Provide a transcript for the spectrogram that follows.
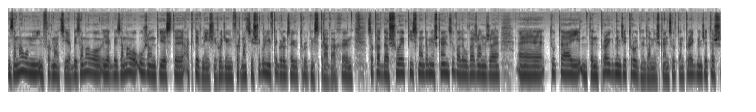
za mało mi informacji, jakby za mało, jakby za mało urząd jest e, aktywny, jeśli chodzi o informacje, szczególnie w tego rodzaju trudnych sprawach. E, Co prawda szły pisma do mieszkańców, ale uważam, że e, tutaj ten projekt będzie trudny dla mieszkańców. Ten projekt będzie też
